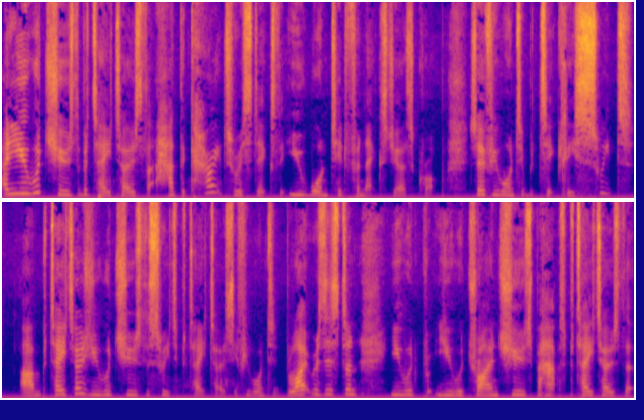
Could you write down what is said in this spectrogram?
And you would choose the potatoes that had the characteristics that you wanted for next year's crop. So, if you wanted particularly sweet um, potatoes, you would choose the sweeter potatoes. If you wanted blight resistant, you would you would try and choose perhaps potatoes that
